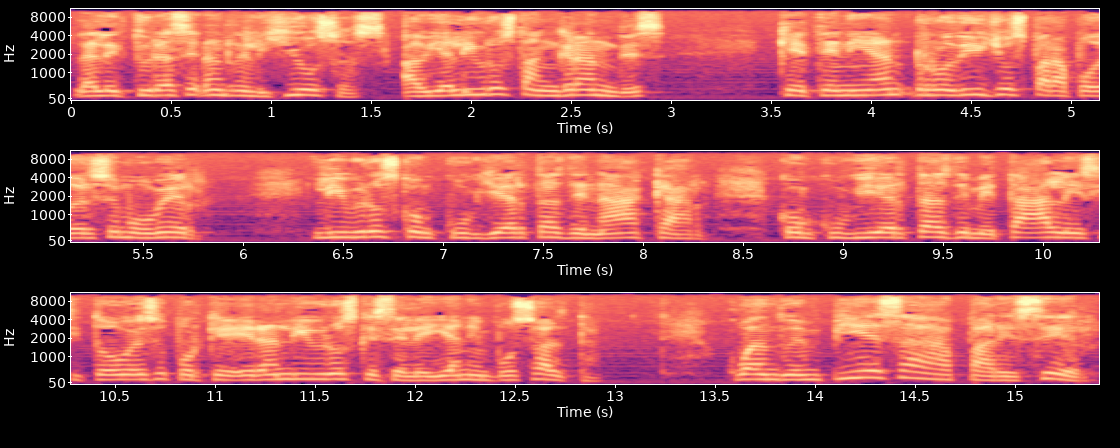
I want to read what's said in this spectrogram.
las lecturas eran religiosas, había libros tan grandes que tenían rodillos para poderse mover, libros con cubiertas de nácar, con cubiertas de metales y todo eso, porque eran libros que se leían en voz alta cuando empieza a aparecer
